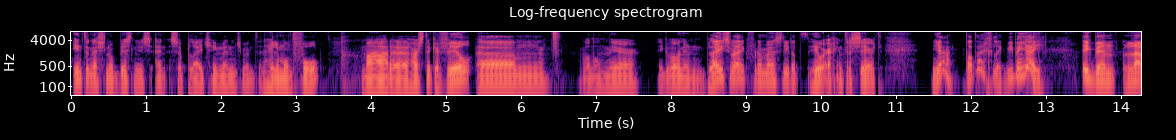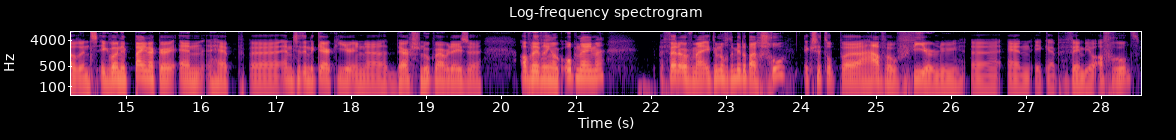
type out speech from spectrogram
International Business en Supply Chain Management. Een hele mond vol. Maar eh, hartstikke veel. Ehm, wat nog meer? Ik woon in Blijswijk voor de mensen die dat heel erg interesseert. Ja, dat eigenlijk. Wie ben jij? Ik ben Laurens. Ik woon in Pijnakker en, heb, eh, en zit in de kerk hier in eh Bergsenoek, waar we deze aflevering ook opnemen. Verder over mij, ik doe nog de middelbare school. Ik zit op eh, HAVO 4 nu eh, en ik heb VMBO afgerond.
